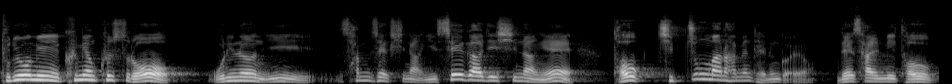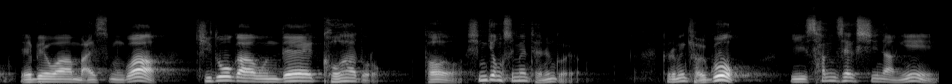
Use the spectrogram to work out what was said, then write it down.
두려움이 크면 클수록 우리는 이 삼색 신앙, 이 세 가지 신앙에 더욱 집중만 하면 되는 거예요. 내 삶이 더욱 예배와 말씀과 기도 가운데 거하도록 더 신경 쓰면 되는 거예요. 그러면 결국 이 삼색 신앙이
